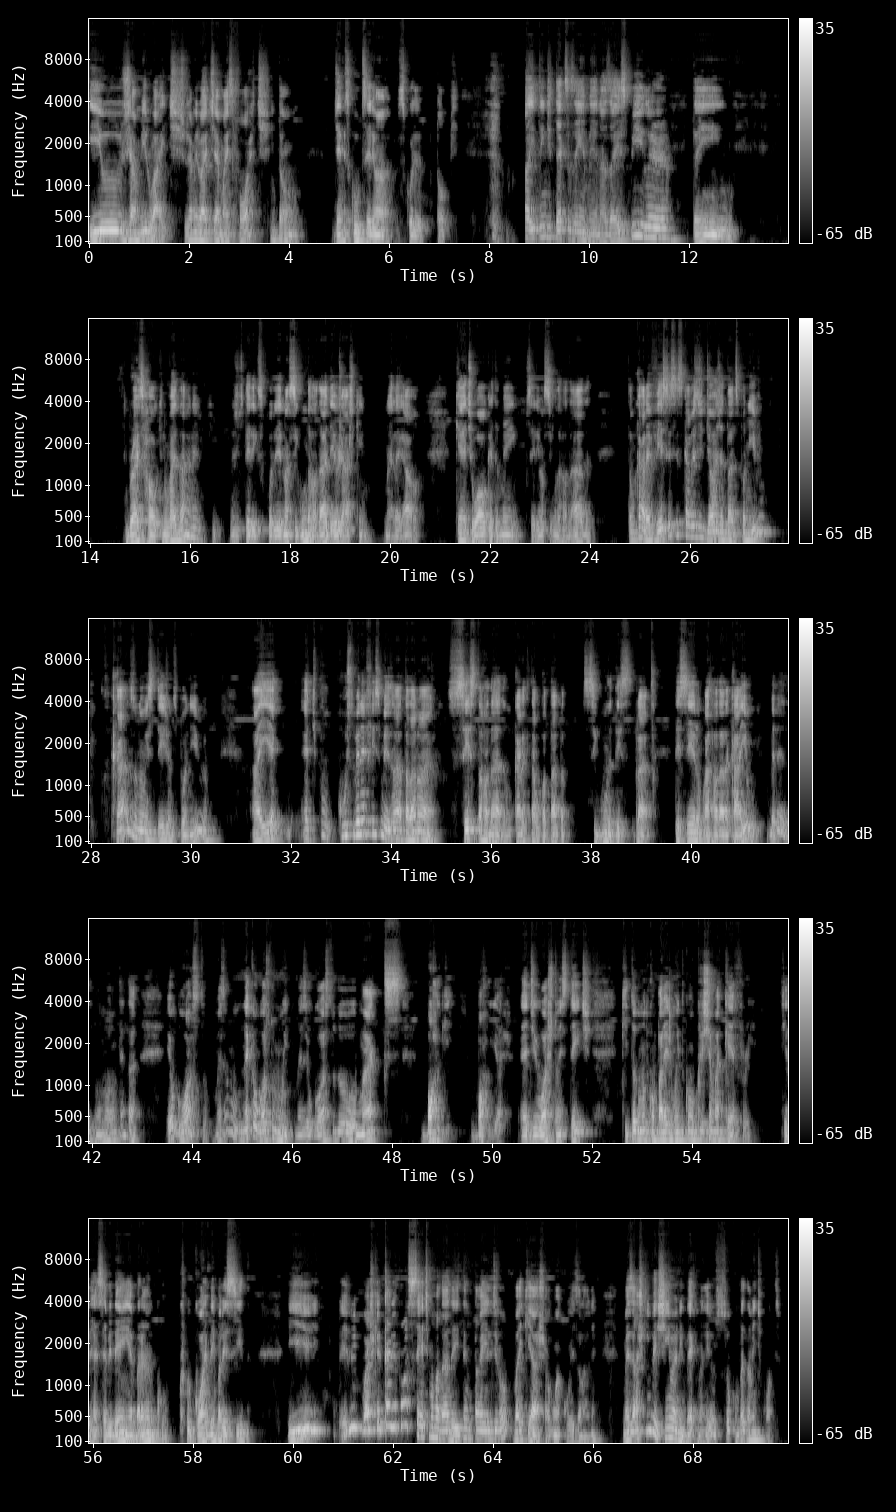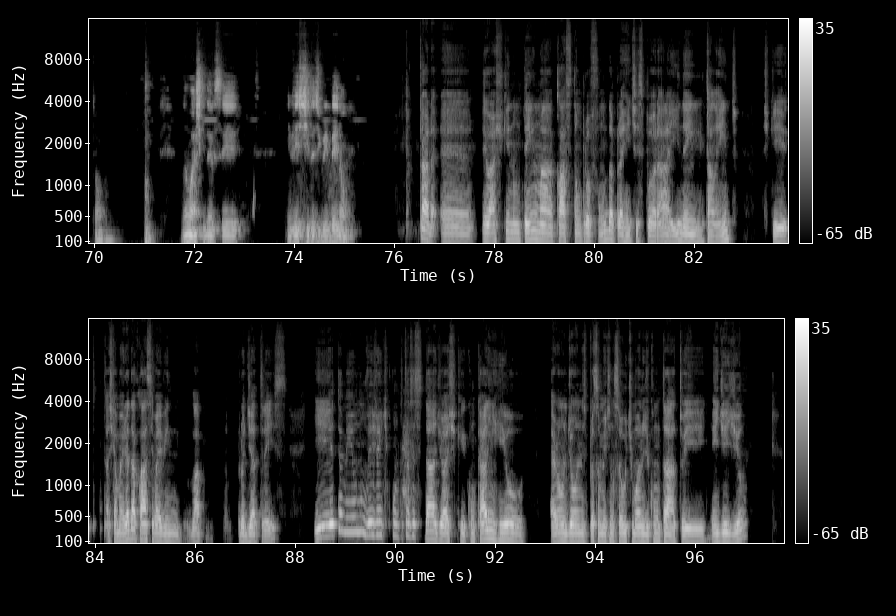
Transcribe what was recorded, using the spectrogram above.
e o Jamir White. O Jamir White é mais forte, então James Cook seria uma escolha top. Aí tem de Texas A&M Isaiah Spiller, tem Bryce que não vai dar, né? A gente teria que escolher na segunda rodada, eu já acho que não é legal. Cat Walker também seria uma segunda rodada. Então, cara, é ver se esses caras de Georgia tá disponível. Caso não estejam disponíveis, aí é, é tipo custo-benefício mesmo. Ah, tá lá numa sexta rodada, um cara que tava cotado para segunda, ter, para terceira ou quarta rodada caiu, beleza, vamos, vamos tentar. Eu gosto, mas eu não, não, é que eu gosto muito, mas eu gosto do Max Borg, Borg, é de Washington State, que todo mundo compara ele muito com o Christian McCaffrey, que ele recebe bem, é branco, corre bem parecido. E ele, acho que ele cairia para uma sétima rodada aí, tentar ele de novo, vai que acha alguma coisa lá, né? Mas acho que investir em running back, mano, eu sou completamente contra. Então, não acho que deve ser investida de Green Bay, não. Cara, é, eu acho que não tem uma classe tão profunda pra gente explorar aí, nem talento. Acho que, acho que a maioria da classe vai vir lá pro dia 3. E também eu não vejo a gente com tanta necessidade. Eu acho que com Karen Hill, Aaron Jones, principalmente no seu último ano de contrato, e AJ Gill,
